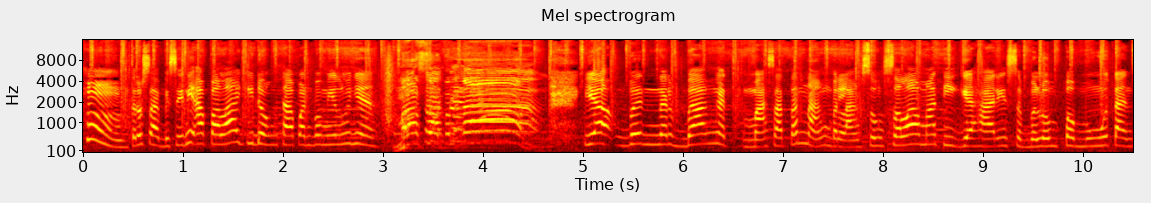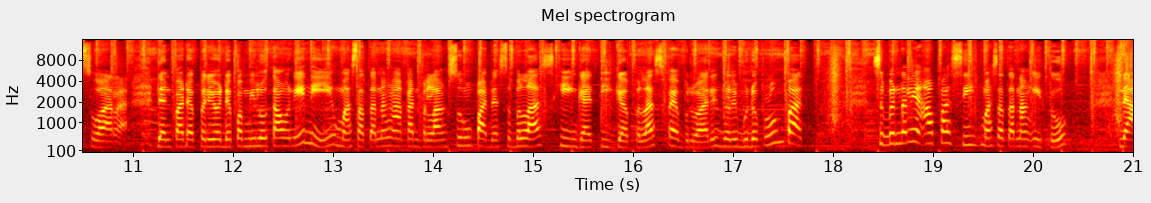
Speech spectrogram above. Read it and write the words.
Hmm, terus habis ini apa lagi dong tahapan pemilunya? Masa tenang! Ya bener banget, masa tenang berlangsung selama tiga hari sebelum pemungutan suara. Dan pada periode pemilu tahun ini, masa tenang akan berlangsung pada 11 hingga 13 Februari 2024. Sebenarnya apa sih masa tenang itu? Nah,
